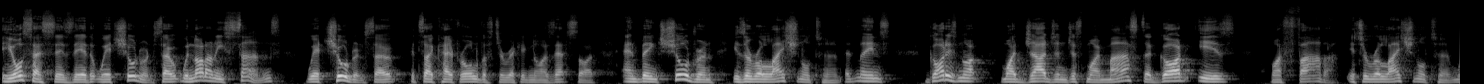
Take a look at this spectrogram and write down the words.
he also says there that we're children. So we're not only sons, we're children. So it's okay for all of us to recognize that side. And being children is a relational term. It means God is not my judge and just my master. God is my father. It's a relational term.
